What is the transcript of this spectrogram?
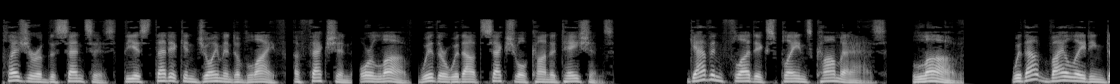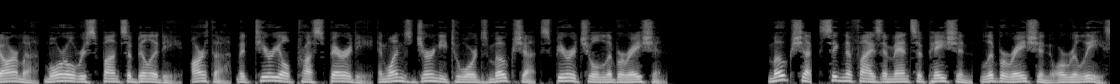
pleasure of the senses, the aesthetic enjoyment of life, affection, or love, with or without sexual connotations. Gavin Flood explains kama as love without violating dharma moral responsibility, artha material prosperity and one's journey towards moksha spiritual liberation. Moksha signifies emancipation, liberation or release.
